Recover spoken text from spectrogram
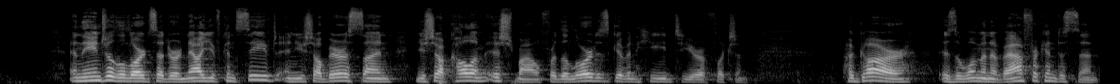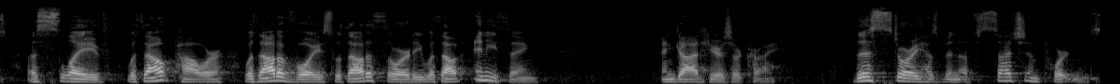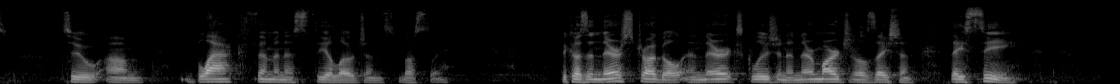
And the angel of the Lord said to her, Now you've conceived, and you shall bear a son. You shall call him Ishmael, for the Lord has given heed to your affliction. Hagar is a woman of African descent a slave without power, without a voice, without authority, without anything, and God hears her cry. This story has been of such importance to um, black feminist theologians mostly. Because in their struggle, in their exclusion, in their marginalization, they see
